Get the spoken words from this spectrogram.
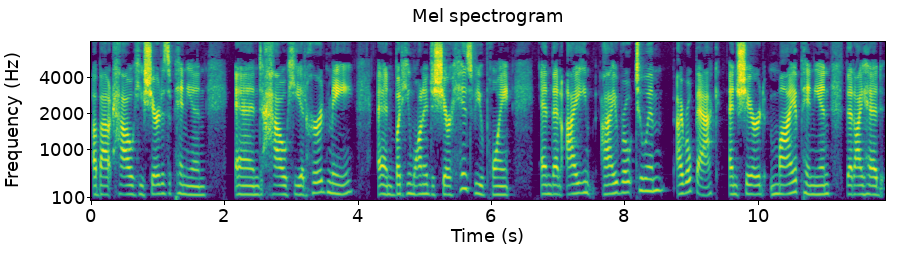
about how he shared his opinion and how he had heard me and but he wanted to share his viewpoint and then I I wrote to him I wrote back and shared my opinion that I had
